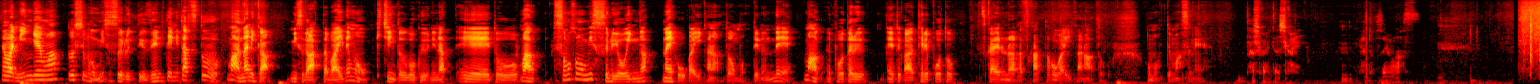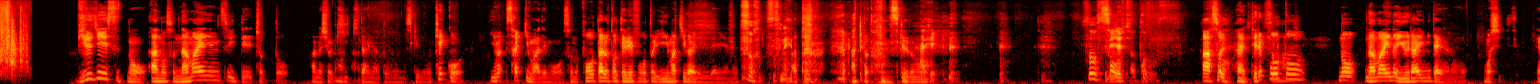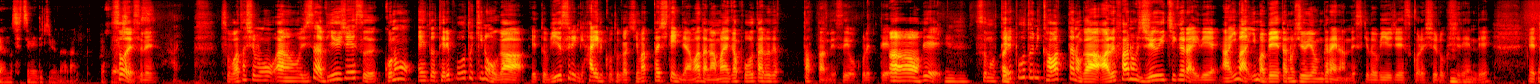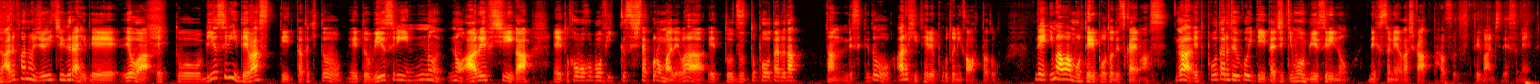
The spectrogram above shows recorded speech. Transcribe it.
やっぱ人間はどうしてもミスするっていう前提に立つと、まあ何かミスがあった場合でもきちんと動くようになって、えっ、ー、と、まあそもそもミスする要因がない方がいいかなと思ってるんで、まあポータル、えー、とかテレポート使えるなら使った方がいいかなと思ってますね。確かに確かに。ありがとうございます。Vue.js のあのその名前についてちょっと話を聞きたいなと思うんですけど、はい、結構今さっきまでもそのポータルとテレポート言い間違えるみたいなのそうですね。あったあったと思うんですけども、はい、そうですね。あそうはい、テレポートの名前の由来みたいなのをもしあの説明できるならそうですね、はい、そう私もあの実は Vue.js この、えーと、テレポート機能が、えーと、と Vue3 に入ることが決まった時点ではまだ名前がポータルだだったんですよ、これって。で、そのテレポートに変わったのが、アルファの11ぐらいで、あ今、今、ベータの14ぐらいなんですけど、Vue.js これ収録時点で。えっと、アルファの11ぐらいで、要は、えっと、Vue3 出ますって言った時と、えっと、Vue3 のの RFC が、えっと、ほぼほぼフィックスした頃までは、えっと、ずっとポータルだったんですけど、ある日テレポートに変わったと。で、今はもうテレポートで使えます。が、えっと、ポータルで動いていた時期も Vue3 の NEXT には確かあったはずっていう感じですね。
